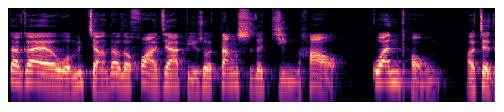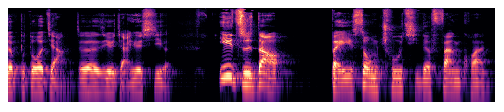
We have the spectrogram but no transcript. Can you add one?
大概我们讲到的画家，比如说当时的景浩、关同。啊、这就不多讲，这个越讲越细了。一直到北宋初期的范宽，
